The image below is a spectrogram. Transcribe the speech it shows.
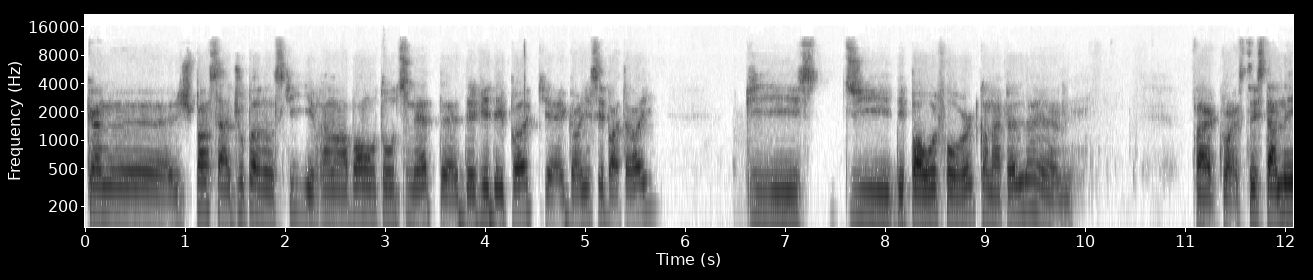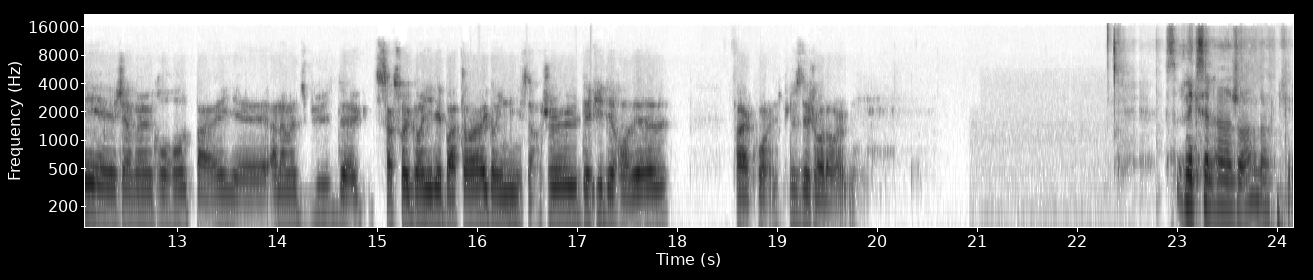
Comme euh, je pense à Joe Pavelski, il est vraiment bon autour du net, dévier d'époque, gagner ses batailles. Puis des power forward qu'on appelle. Euh. Fait c'était- cette année, euh, j'avais un gros rôle pareil euh, en avant du but, de, que ça soit gagner des batailles, gagner des mises en jeu, dévier des rondelles. Fait que, ouais, plus des joueurs de. C'est un excellent joueur, donc euh,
